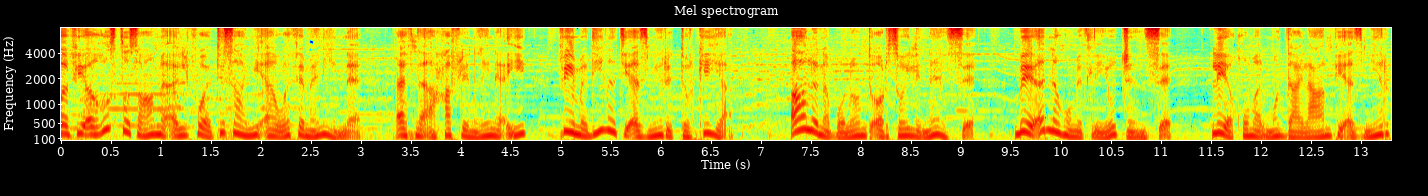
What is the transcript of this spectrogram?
وفي أغسطس عام 1980 أثناء حفل غنائي في مدينة أزمير التركية أعلن بولوند أورسوي للناس بأنه مثلي الجنس ليقوم المدعي العام في أزمير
